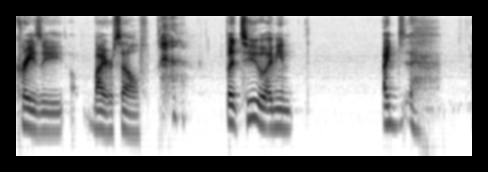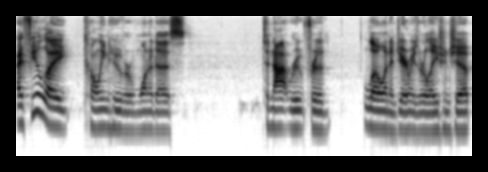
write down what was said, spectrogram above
crazy by herself. but two, I mean, I, I feel like Colleen Hoover wanted us to not root for Lowen and Jeremy's relationship.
